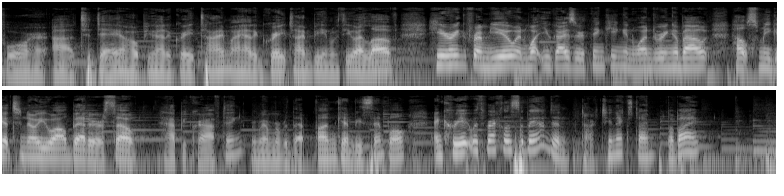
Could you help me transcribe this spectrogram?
for uh, today. I hope you had a great time. I had a great time being with you. I love hearing from you and what you guys are thinking and wondering about. Helps me get to know you all better. So Happy crafting. Remember that fun can be simple and create with reckless abandon. Talk to you next time. Bye bye.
